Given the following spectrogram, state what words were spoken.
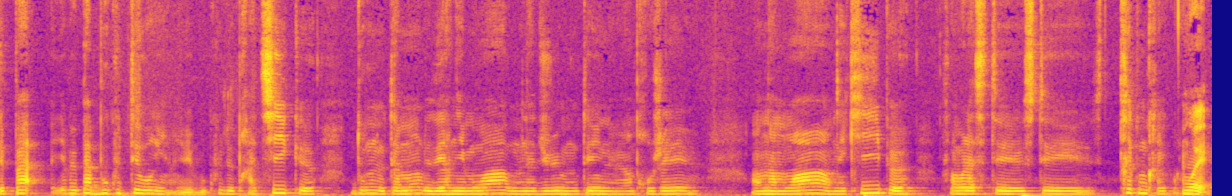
Il n'y avait pas beaucoup de théorie, hein. il y avait beaucoup de pratiques, dont notamment le dernier mois où on a dû monter un projet en un mois, en équipe. Enfin voilà, c'était très concret. Quoi. Ouais.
